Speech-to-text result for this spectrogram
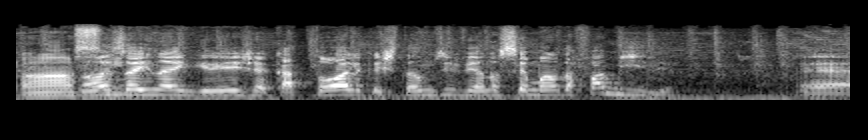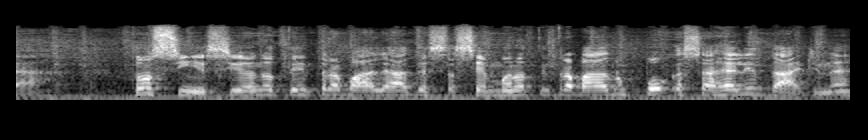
Ah, Nós sim. aí na igreja católica estamos vivendo a Semana da Família. É. Então, assim, esse ano eu tenho trabalhado, essa semana eu tenho trabalhado um pouco essa realidade, né?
